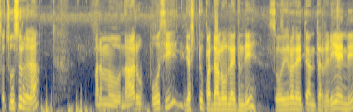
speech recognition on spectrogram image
సో చూస్తురు కదా మనము నారు పోసి జస్ట్ పద్నాలుగు రోజులు అవుతుంది. సో ఈరోజు అయితే అంత రెడీ అయింది.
